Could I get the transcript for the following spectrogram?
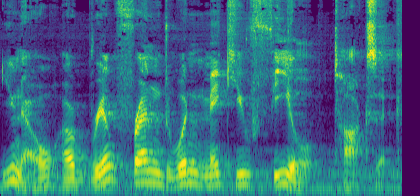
you know, a real friend wouldn't make you feel toxic.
